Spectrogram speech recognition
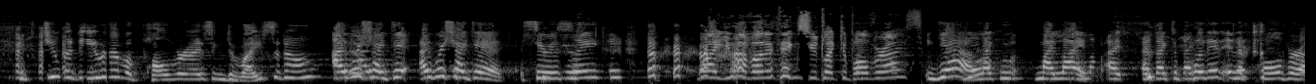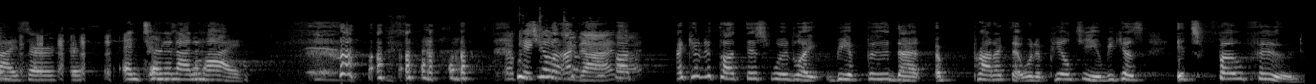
Sheila, do you have a pulverizing device at home? I wish I did. I wish I did. Seriously? Why, you have other things you'd like to pulverize? Yeah, like m- my life. I, I'd like to put it in a pulverizer and turn it on high. Okay, Sheila, don't I do that. thought- I kind of thought this would like be a food that a product that would appeal to you because it's faux food,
